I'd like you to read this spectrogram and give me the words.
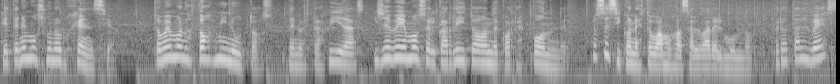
que tenemos una urgencia. Tomémonos dos minutos de nuestras vidas y llevemos el carrito a donde corresponde. No sé si con esto vamos a salvar el mundo, pero tal vez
